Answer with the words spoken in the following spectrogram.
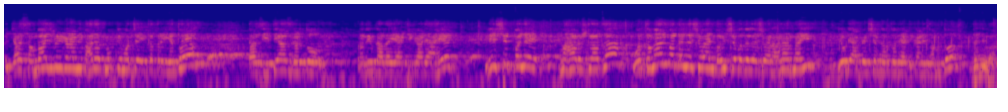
पण ज्या संभाजी ब्रिगेड आणि भारत मुक्ती मोर्चा एकत्र येतो त्याच इतिहास घडतो. प्रदीपदादा या ठिकाणी आहेत. निश्चितपणे महाराष्ट्राचं वर्तमान बदलल्याशिवाय आणि भविष्य बदलल्याशिवाय राहणार नाही. एवढी अपेक्षा करतो या ठिकाणी थांबतो. धन्यवाद.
